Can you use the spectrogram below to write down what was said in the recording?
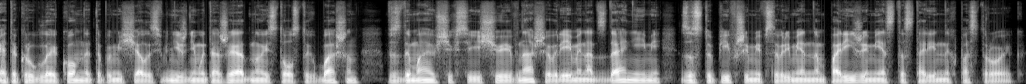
Эта круглая комната помещалась в нижнем этаже одной из толстых башен, вздымающихся еще и в наше время над зданиями, заступившими в современном Париже место старинных построек.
